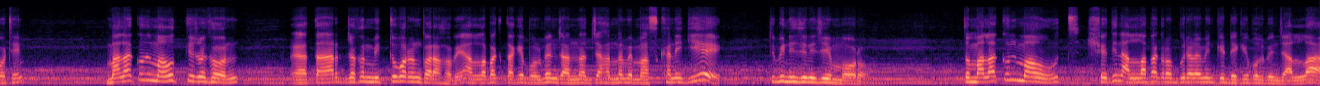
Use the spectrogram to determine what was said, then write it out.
কঠিন মালাকুল মাউতকে যখন তার যখন মৃত্যুবরণ করা হবে, আল্লাহবাক তাকে বলবেন, জান্নাত জাহান্নামের মাঝখানে গিয়ে তুমি নিজে নিজে মরো। তো মালাকুল মাউত সেদিন আল্লাহবাক রব্বুর আলমিনকে ডেকে বলবেন যে, আল্লাহ,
